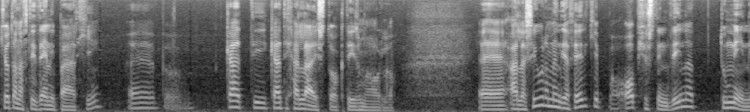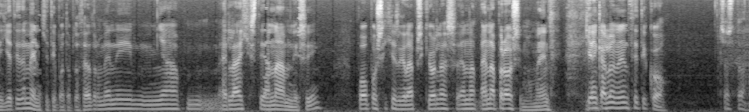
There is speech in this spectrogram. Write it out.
Και όταν αυτή δεν υπάρχει, ε, κάτι, κάτι χαλάει στο κτίσμα όλο. Ε, αλλά σίγουρα με ενδιαφέρει και όποιος την δει να του μείνει, γιατί δεν μένει και τίποτα από το θέατρο, μένει μια ελάχιστη ανάμνηση που όπως είχες γράψει κιόλας ένα, ένα πρόσημο μένει και είναι καλό να είναι θετικό. Σωστό.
